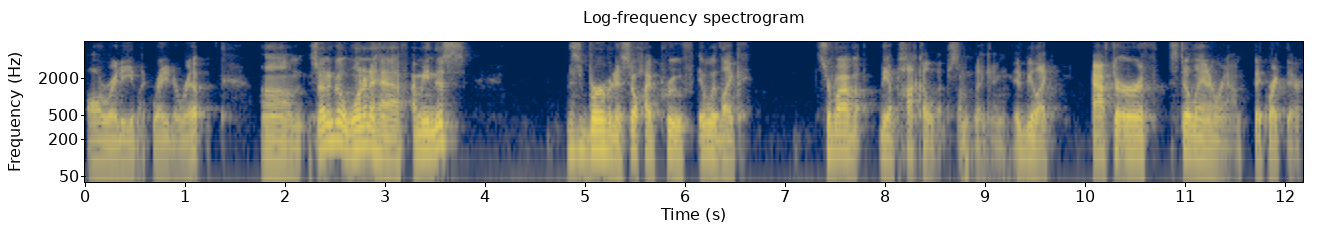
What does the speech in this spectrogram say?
already like ready to rip. Um, so I'm gonna go one and a half. I mean, this this bourbon is so high proof, it would like survive the apocalypse. I'm thinking it'd be like after Earth, still laying around, like right there.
